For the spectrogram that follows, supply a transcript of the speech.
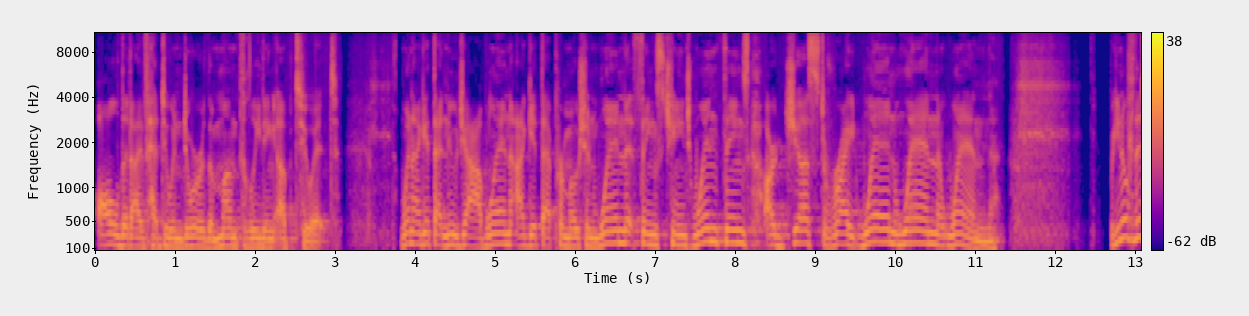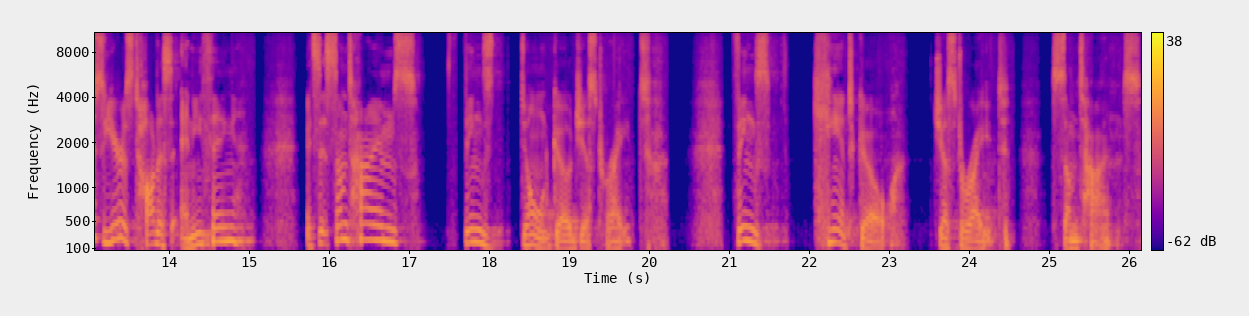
all that I've had to endure the month leading up to it when I get that new job, when I get that promotion, when things change, when things are just right, when, when, when. But you know, if this year has taught us anything, it's that sometimes things don't go just right. Things can't go just right sometimes.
